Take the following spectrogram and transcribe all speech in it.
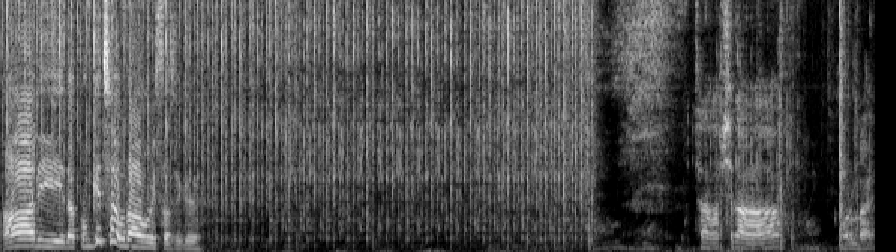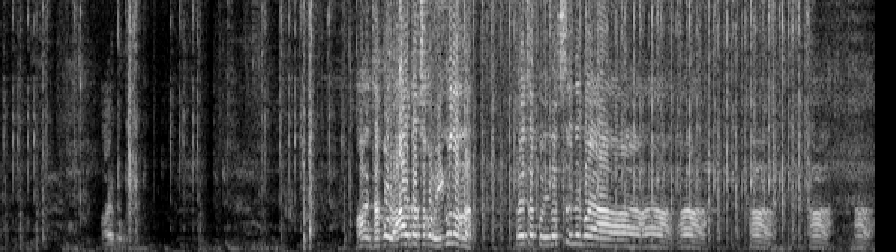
아니, 나 공개 차용 당하고 있어, 지금. 자, 갑시다. 오른발. 아이고. 아, 잠깐, 아, 나 잠깐 이거 나가. 왜 자꾸 이거 쓰는 거야. 아, 아, 아, 아, 아.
